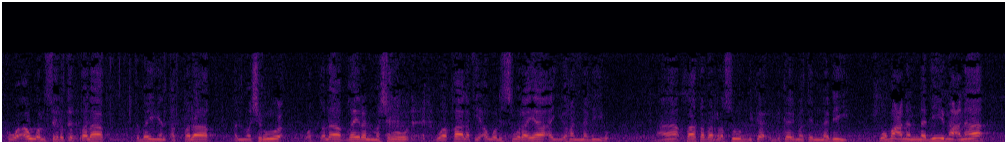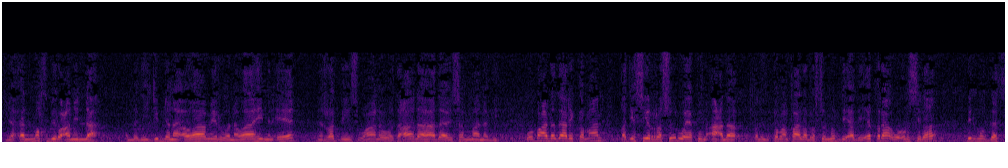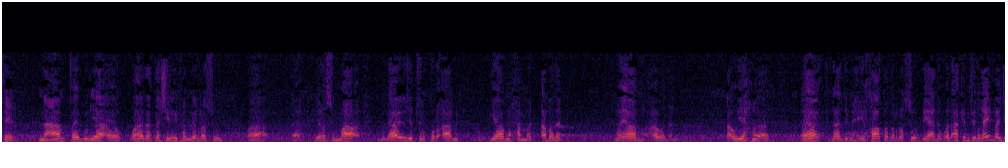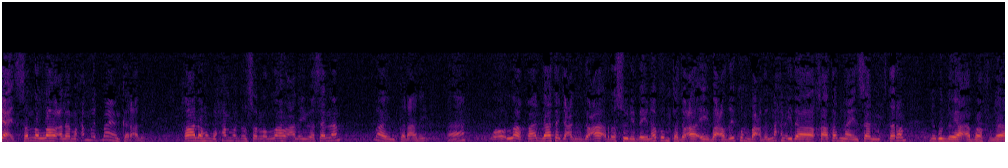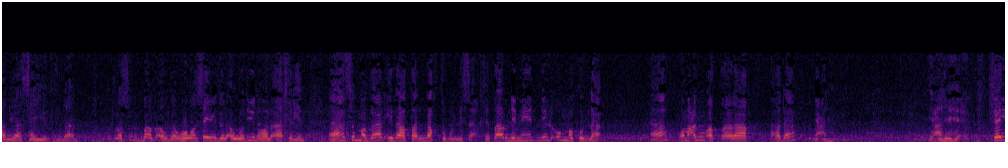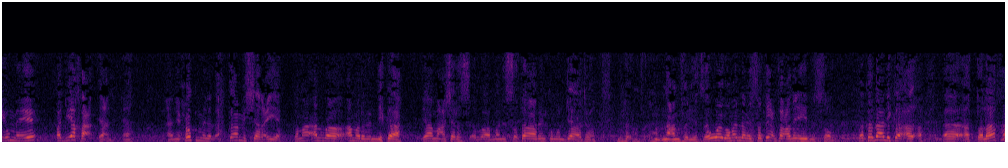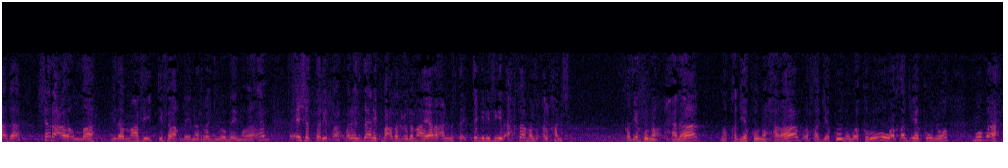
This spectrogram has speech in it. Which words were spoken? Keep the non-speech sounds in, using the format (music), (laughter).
وأول سورة الطلاق. تبين الطلاق المشروع. والطلاق غير المشروع. وقال في أول السورة يا أيها النبي خاطب الرسول بكلمة النبي. ومعنى النبي معناه المخبر عن الله الذي يجيب لنا أوامر ونواهي من إيه؟ من ربه سبحانه وتعالى. هذا يسمى نبي. وبعد ذلك كمان قد يصير رسول ويكون أعلى. كما قال الرسول نبئ بإقرأ وأرسل بالمدثر. نعم فيقول يا وهذا تشريفا للرسول. ها؟ لرسول ما لا يوجد في القرآن يا محمد ابدا. ويا ابدا. أو يا لازم يخاطب الرسول بهذا. ولكن في الغيبه جائز. صلى الله على محمد ما ينكر عليه. قاله محمد صلى الله عليه وسلم ما ينكر عليه. ها؟ والله قال لا تجعلوا دعاء الرسول بينكم كدعاء بعضكم بعضا. نحن إذا خاطبنا إنسان محترم نقول له يا أبا فلان يا سيد فلان. الرسول باب أولى وهو سيد الأولين والآخرين. ها؟ ثم قال إذا طلقتم النساء. خطاب لمين؟ للأمة كلها. ها؟ ومعلوم الطلاق هذا يعني يعني شيء إيه؟ قد يقع يعني ها؟ يعني حكم من الأحكام الشرعية. كما الله أمر بالنكاح. يا معشر من استطاع منكم الجاءة (laughs) نعم فليتزوج ومن لم يستطع فعليه بالصوم. فكذلك الطلاق هذا شرعه الله إذا ما في اتفاق بين الرجل وبين فإيش الطريقة؟ ولذلك بعض العلماء يرى أن تجري فيه الأحكام الخمسة. قد يكون حلال وقد يكون حرام وقد يكون مكروه وقد يكون مباح.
